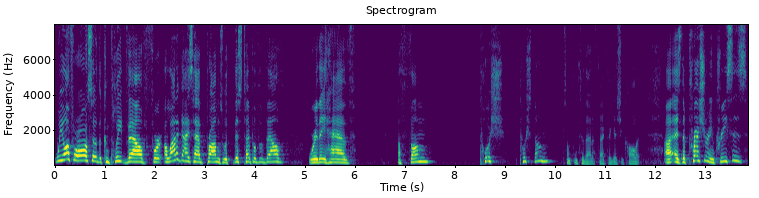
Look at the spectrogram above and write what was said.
We offer also the complete valve for a lot of guys have problems with this type of a valve where they have a thumb push, push thumb, something to that effect, I guess you call it. Uh, as the pressure increases,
